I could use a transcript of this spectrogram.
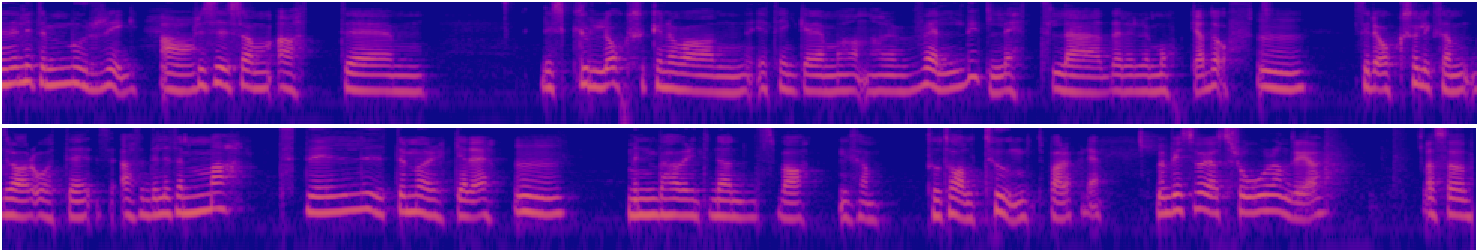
Den är lite murrig. Ja. Precis som att ehm, det skulle också kunna vara en... Jag tänker att man har en väldigt lätt läder eller mockadoft. Så det också liksom drar åt det. Alltså det är lite matt, det är lite mörkare. Men det behöver inte nödvändigtvis vara liksom, totalt tungt bara för det. Men vet du vad jag tror, Andrea? Alltså,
